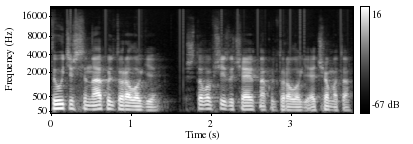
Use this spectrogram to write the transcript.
Ты учишься на культурологии. Что вообще изучают на культурологии? О чем это?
